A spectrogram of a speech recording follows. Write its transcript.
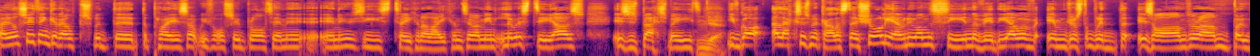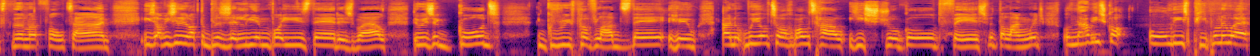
I also think it helps with the, the players that we've also brought in, in who's he's taken a liking to. I mean, Luis Diaz is his best mate. Yeah. You've got Alexis Mac Allister. Surely everyone's seen the video of him just with the, his arms around both of them at full time. He's obviously got the Brazilian boys there as well. There is a good group of lads there who, and we all talk about how he struggled first with the language. Well, now he's got all these people who are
